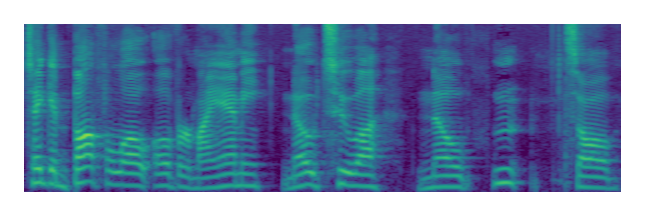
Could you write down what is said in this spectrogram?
Taking Buffalo over Miami. No Tua, no. Mm. So,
